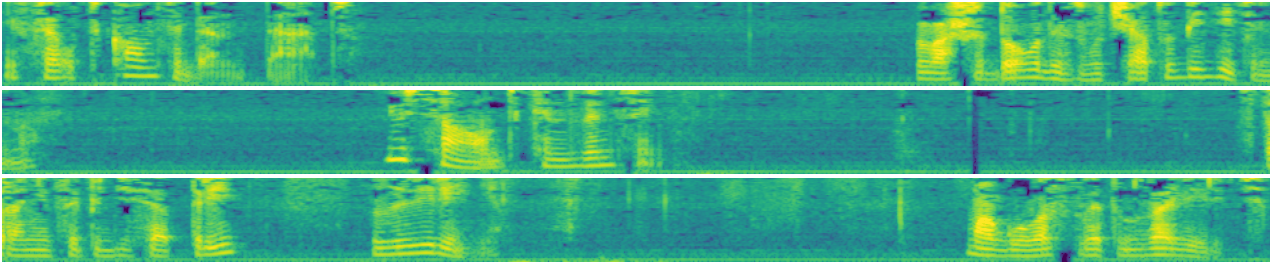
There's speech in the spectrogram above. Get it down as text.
He felt confident that... Ваши доводы звучат убедительно. You sound convincing. Страница 53. Заверение. Могу вас в этом заверить.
